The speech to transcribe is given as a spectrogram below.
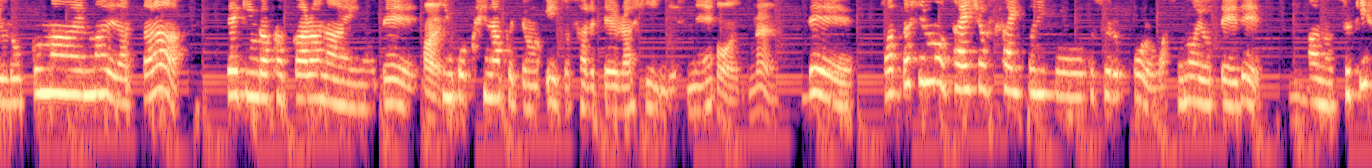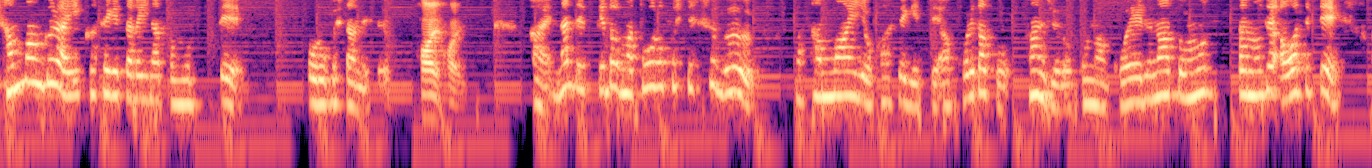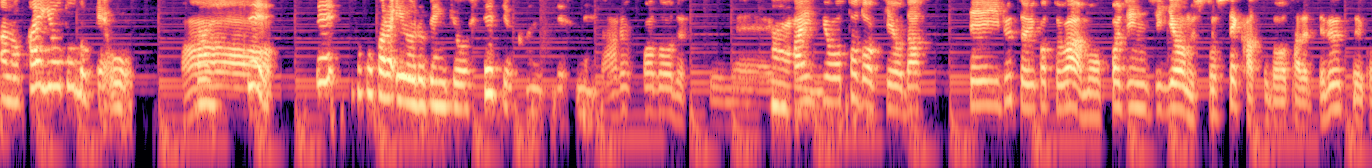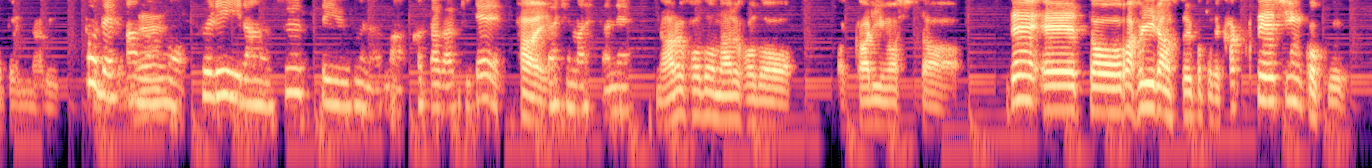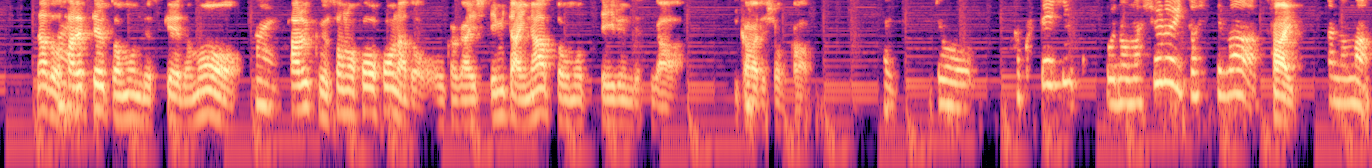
36万円までだったら税金がかからないので、はい申告しなくてもいいとされてるらしいんですね。そうですね。で私も最初サイトに登録する頃はその予定でうんあの月3万ぐらい稼げたらいいなと思って登録したんですよ。はいはい。はい、なんですけど、まあ、登録してすぐ、まあ、3万以上稼げてあこれだと36万超えるなと思ったので慌ててあの開業届を出してでそこからいろいろ勉強してっていう感じですね。あーなるほどですね。はい開業届を出しているということは、もう個人事業主として活動されてるということになる。そうです、あそうですねのもうフリーランスっていう風な、まあ、肩書きではい。出しましたね。なるほど、なるほど。わかりました。で、えっ、と、まあ、フリーランスということで、確定申告などをされてると思うんですけれども、はい、軽くその方法などをお伺いしてみたいなと思っているんですが、いかがでしょうか？一応確定申告の、まあ、種類としてははい。あの、ま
